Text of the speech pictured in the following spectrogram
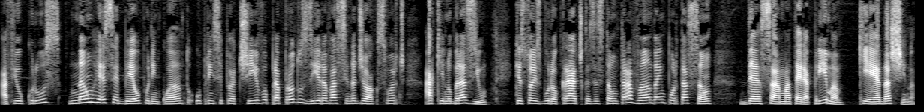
A Fiocruz não recebeu, por enquanto, o princípio ativo para produzir a vacina de Oxford aqui no Brasil. Questões burocráticas estão travando a importação dessa matéria-prima, que é da China.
